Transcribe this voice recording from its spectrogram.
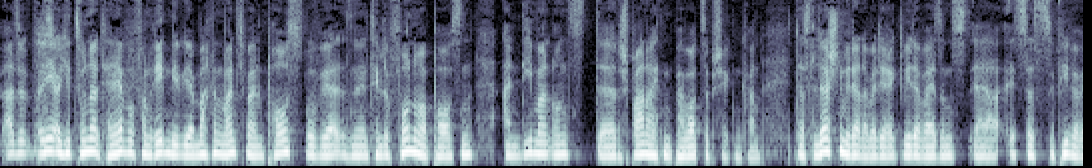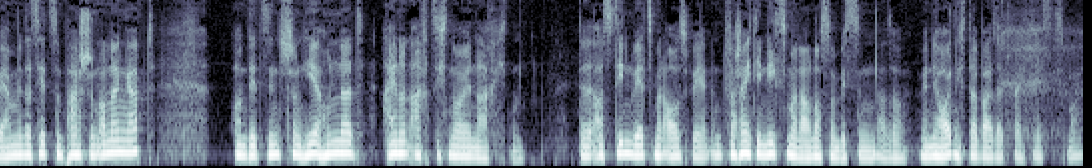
Also, wenn ihr euch jetzt wundert, hä, wovon reden die? Wir machen manchmal einen Post, wo wir so eine Telefonnummer posten, an die man uns äh, Sprachnachrichten per WhatsApp schicken kann. Das löschen wir dann aber direkt wieder, weil sonst ja, ist das zu viel. Weil Wir haben das jetzt ein paar Stunden online gehabt und jetzt sind schon hier 181 neue Nachrichten, äh, aus denen wir jetzt mal auswählen. Und wahrscheinlich die nächsten Mal auch noch so ein bisschen. Also, wenn ihr heute nicht dabei seid, vielleicht nächstes Mal.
